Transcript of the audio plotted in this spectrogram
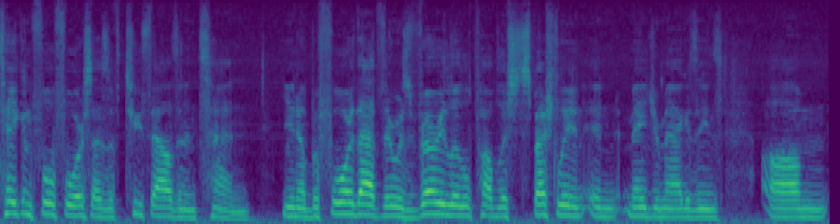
taken full force as of 2010. You know, before that there was very little published, especially in, in major magazines. Um,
